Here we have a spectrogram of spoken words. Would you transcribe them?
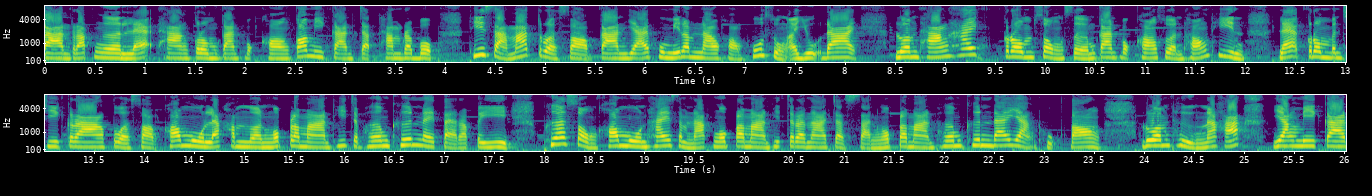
การรับเงินและทางกรมการปกครองก็มีการจัดทำระบบ ที่สามารถตรวจสอบการย้ายภูมิลำเนาของผู้สูงอายุได้ รวมทั้งให้ กรมส่งเสริมการปกครองส่วนท้องถิ่น และกรมบัญชีกลางตรวจสอบข้อมูลและคำนวณงบประมาณที่จะเพิ่มขึ้นในแต่ละปี เพื่อส่งข้อมูลให้สำนักงบประมาณพิจารณาจัดสรรงบประมาณเพิ่มขึ้นได้อย่างถูกต้อง รวมถึงนะคะ ยังมีการ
